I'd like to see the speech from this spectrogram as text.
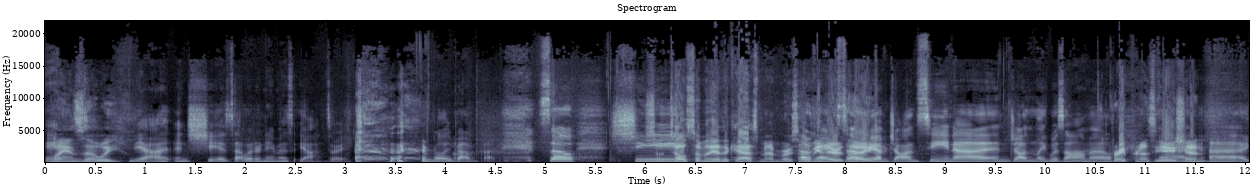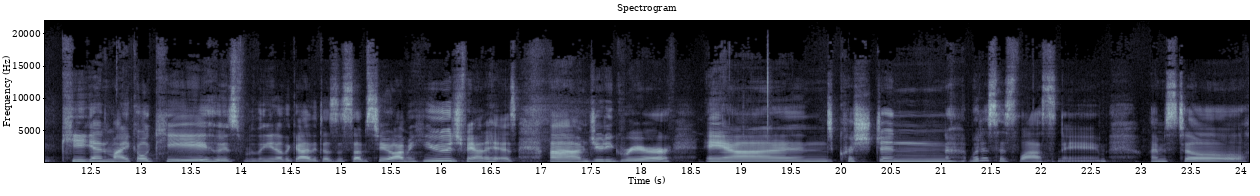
Playing Zoe. Yeah, and she is that what her name is? Yeah, that's right. I'm really bad with that. So she. So tell some of the other cast members. I Okay, mean, there's so like we have John Cena and John Leguizamo. Great pronunciation. And, uh, Keegan Michael Key, who's you know the guy that does the subs too. I'm a huge fan of his. Um, Judy Greer and Christian. What is his last name? I'm still.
